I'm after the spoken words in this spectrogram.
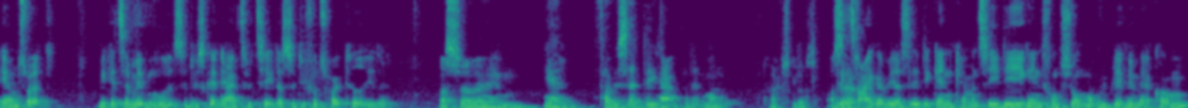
eventuelt. Vi kan tage med dem ud til de forskellige aktiviteter, så de får tryghed i det. Og så øhm, ja, får vi sat det i gang på den måde. Absolut. Og så Ja. trækker vi os lidt igen, kan man sige. Det er ikke en funktion, hvor vi bliver ved med at komme.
